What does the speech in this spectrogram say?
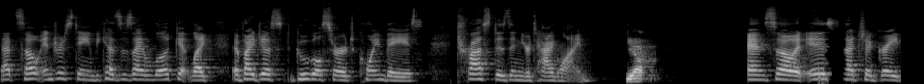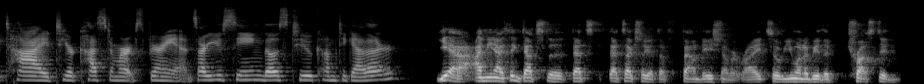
That's so interesting because as I look at like if I just Google search Coinbase, trust is in your tagline. Yep. And so it is such a great tie to your customer experience. Are you seeing those two come together? Yeah, I mean, I think that's the that's that's actually at the foundation of it, right? So you want to be the trusted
